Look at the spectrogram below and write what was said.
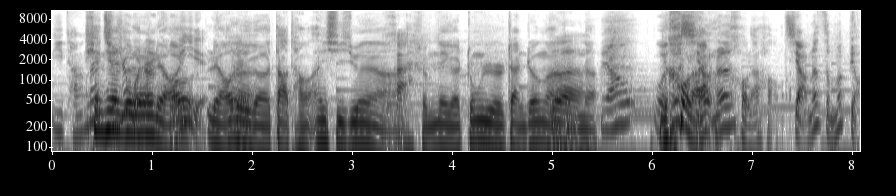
一堂，天天其实我这儿跟人聊可以。聊这个大唐安息军啊，什么那个中日战争啊什么的。然后我就想着后来好，想着怎么表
